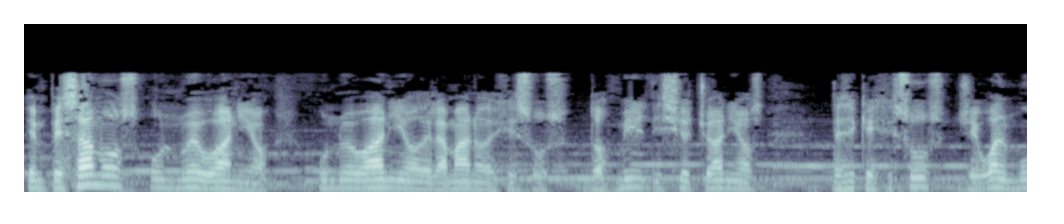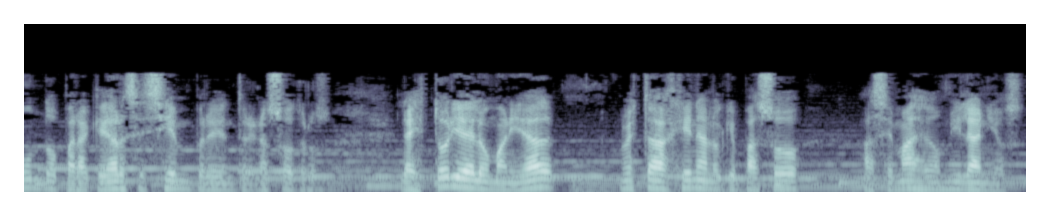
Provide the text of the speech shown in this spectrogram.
Empezamos un nuevo año, un nuevo año de la mano de Jesús, 2018 años desde que Jesús llegó al mundo para quedarse siempre entre nosotros. La historia de la humanidad no está ajena a lo que pasó hace más de dos mil años,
